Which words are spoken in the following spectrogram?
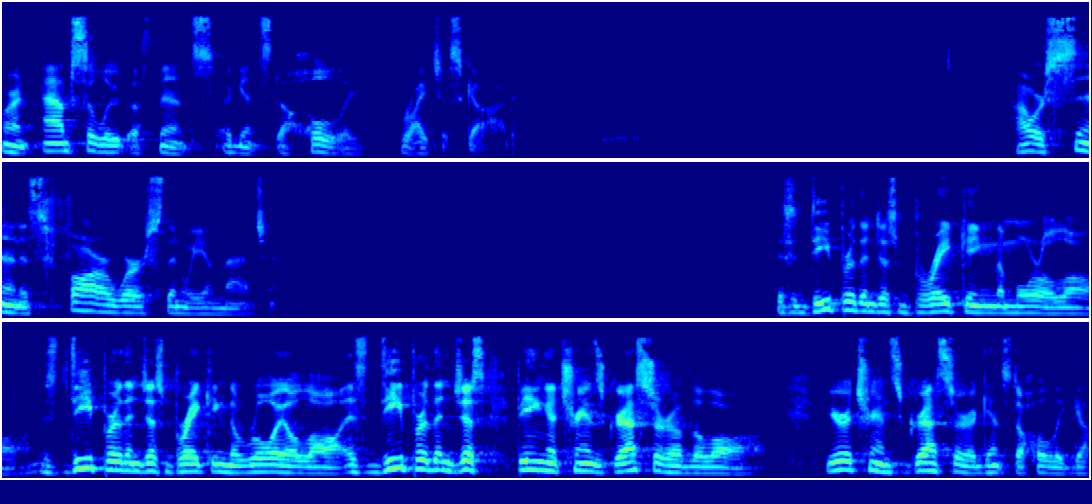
are an absolute offense against a holy, righteous God. Our sin is far worse than we imagine. It's deeper than just breaking the moral law. It's deeper than just breaking the royal law. It's deeper than just being a transgressor of the law. You're a transgressor against a holy God.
